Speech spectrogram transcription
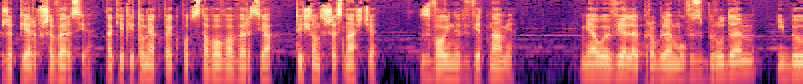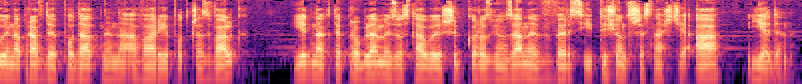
że pierwsze wersje, takie Pitomiak jak podstawowa wersja 1016 z wojny w Wietnamie, miały wiele problemów z brudem i były naprawdę podatne na awarie podczas walk, jednak te problemy zostały szybko rozwiązane w wersji 1016A1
